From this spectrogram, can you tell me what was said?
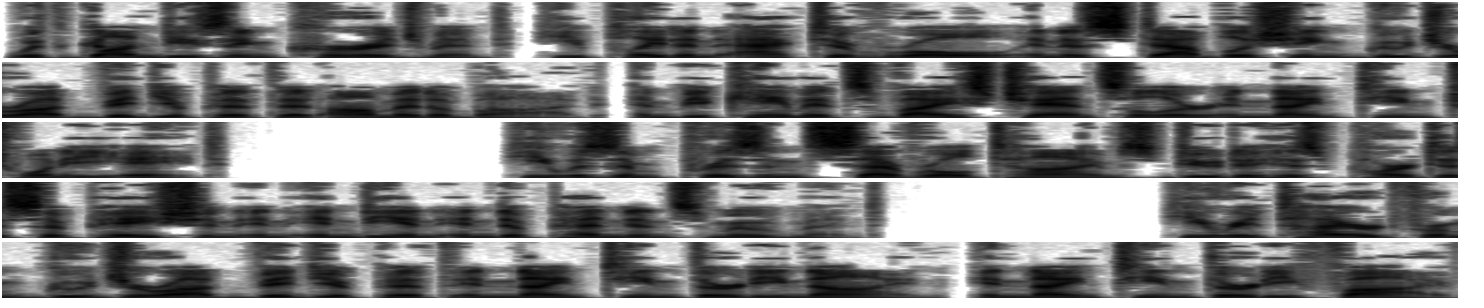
With Gandhi's encouragement, he played an active role in establishing Gujarat Vidyapith at Ahmedabad, and became its vice-chancellor in 1928. He was imprisoned several times due to his participation in Indian independence movement. He retired from Gujarat Vidyapith in 1939. In 1935,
